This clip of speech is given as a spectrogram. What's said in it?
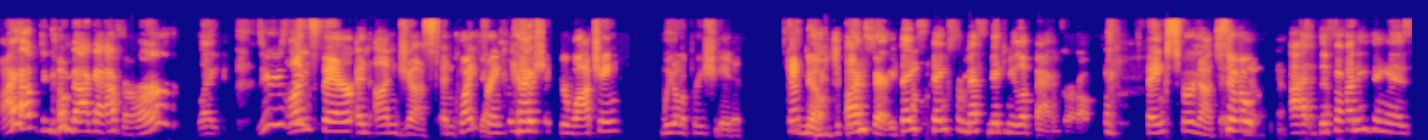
I have to come back after her. Like seriously, Unfair and unjust. And quite Yeah. frankly, Can I- if you're watching, we don't appreciate it. Okay. no, unfair. Thanks, thanks for mess, making me look bad, girl. Thanks for nothing. So- No. I, the funny thing is,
